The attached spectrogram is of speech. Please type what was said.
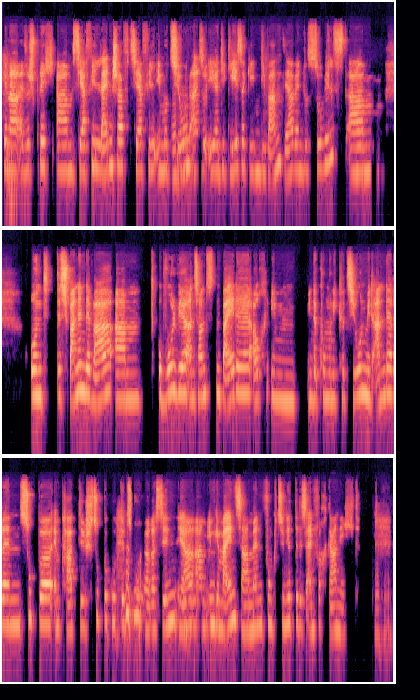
Genau, also sprich ähm, sehr viel Leidenschaft, sehr viel Emotion, mhm. also eher die Gläser gegen die Wand, ja, wenn du es so willst. Ähm, und das Spannende war, ähm, obwohl wir ansonsten beide auch im, in der Kommunikation mit anderen super empathisch, super gute Zuhörer sind, ja, mhm. ähm, im Gemeinsamen funktionierte das einfach gar nicht. Mhm.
